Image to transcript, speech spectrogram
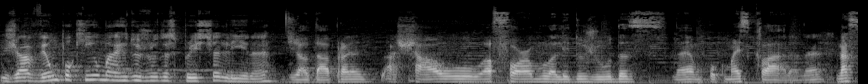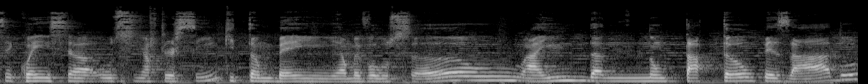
já vê um pouquinho mais do Judas Priest ali, né? já dá pra achar o- a fórmula ali do Judas, né, um pouco mais clara, né? Na sequência, o Sin After Sin, que também é uma evolução, ainda não tá tão pesado.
